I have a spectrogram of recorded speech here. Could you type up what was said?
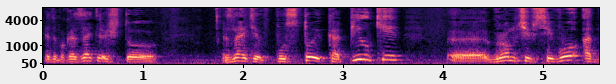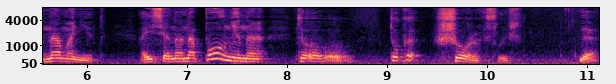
это показатель, что, знаете, в пустой копилке э, громче всего одна монета. А если она наполнена, то только шорох слышен. Да.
